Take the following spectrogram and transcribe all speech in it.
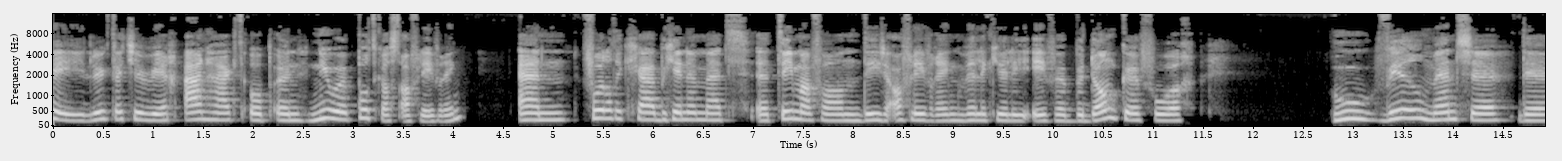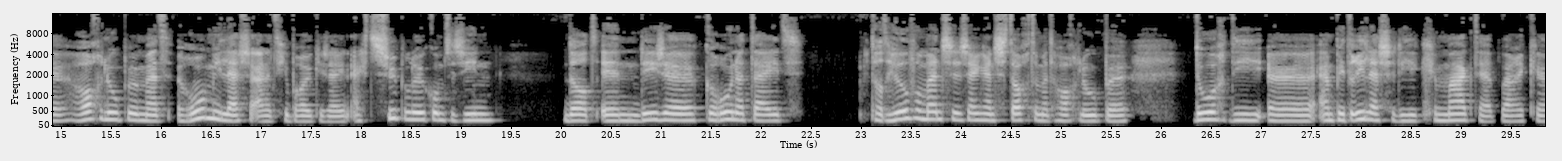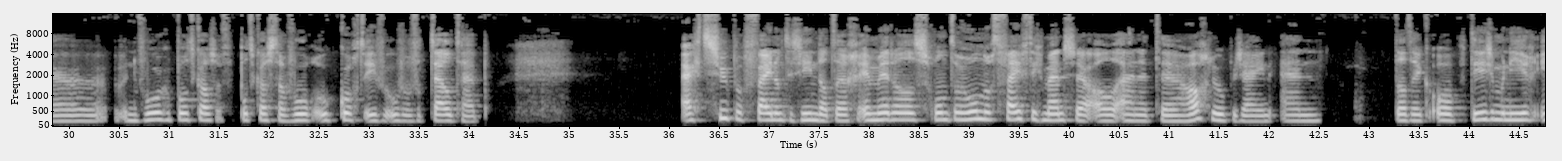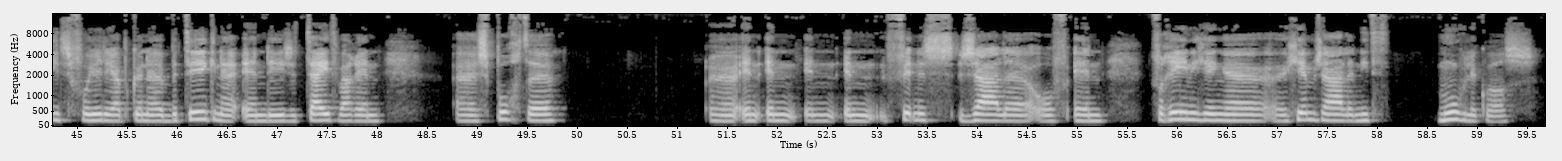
Hey, leuk dat je weer aanhaakt op een nieuwe podcastaflevering. En voordat ik ga beginnen met het thema van deze aflevering, wil ik jullie even bedanken voor hoeveel mensen de hardlopen met Romy-lessen aan het gebruiken zijn. Echt super leuk om te zien dat in deze coronatijd dat heel veel mensen zijn gaan starten met hardlopen door die uh, MP3-lessen die ik gemaakt heb, waar ik uh, in de vorige podcast of podcast daarvoor ook kort even over verteld heb. Echt super fijn om te zien dat er inmiddels rond de 150 mensen al aan het uh, hardlopen zijn. En dat ik op deze manier iets voor jullie heb kunnen betekenen in deze tijd waarin sporten in, in, in, in fitnesszalen of in verenigingen, eh, gymzalen niet mogelijk was.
